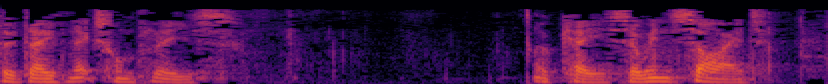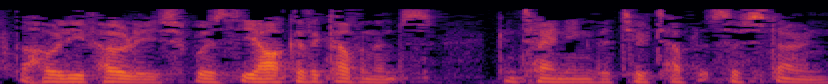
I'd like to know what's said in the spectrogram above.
So, Dave, next one, please. Okay, so inside the Holy of Holies was the Ark of the Covenants containing the two tablets of stone.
